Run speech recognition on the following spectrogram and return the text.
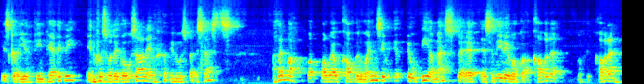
He's got a European pedigree. He knows where the goals are. He knows about assists. I think we're, we're well covered in wings. It, will be a miss, but it's an area we've got to cover it. We've got covering.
